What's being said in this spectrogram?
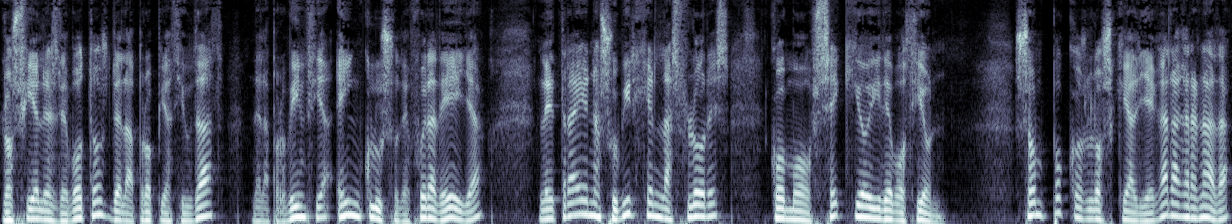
Los fieles devotos de la propia ciudad, de la provincia e incluso de fuera de ella le traen a su Virgen las flores como obsequio y devoción, son pocos los que al llegar a Granada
